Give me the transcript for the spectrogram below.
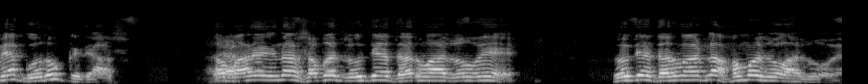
મેં ગુરુ કર્યા તો મારે એના શબ્દ હૃદય ધરવા જોવે હૃદય ધરવા એટલે સમજવા જોવે.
